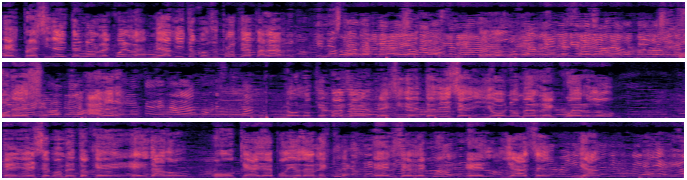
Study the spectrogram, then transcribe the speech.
El presidente no recuerda, me ha dicho con su propia palabra. ¿Quién está Perdón. Por eso, a ver, de nada, congresista? no, lo que pasa, el presidente dice, yo no me recuerdo en ese momento que he dado o que haya podido dar lectura. Él se recuerda, él ya se, ya, ¿Qué le dio?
